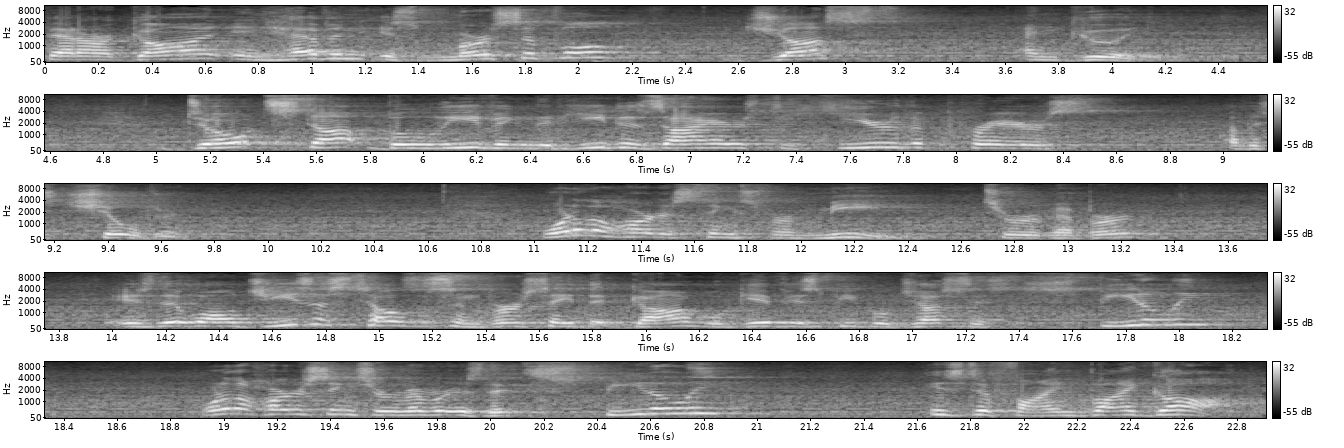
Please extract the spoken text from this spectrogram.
that our God in heaven is merciful, just, and good. Don't stop believing that He desires to hear the prayers of His children. One of the hardest things for me to remember is that while Jesus tells us in verse 8 that God will give His people justice speedily, one of the hardest things to remember is that speedily is defined by God.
